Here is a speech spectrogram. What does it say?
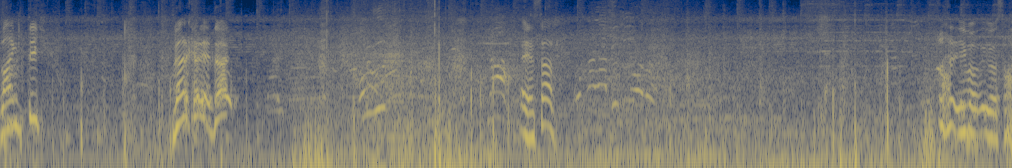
Lan gittik. Ver kaleye dön. Ensar. Lan iyi bak, iyi bak, sağ ol.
